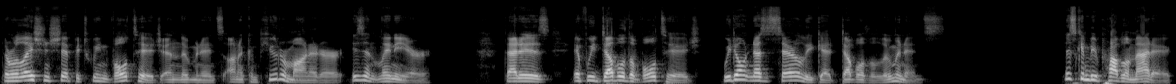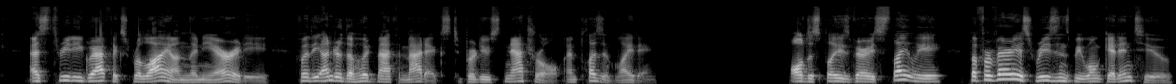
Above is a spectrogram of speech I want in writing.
the relationship between voltage and luminance on a computer monitor isn't linear. That is, if we double the voltage, we don't necessarily get double the luminance. This can be problematic, as 3D graphics rely on linearity for the under-the-hood mathematics to produce natural and pleasant lighting. All displays vary slightly, but for various reasons we won't get into,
